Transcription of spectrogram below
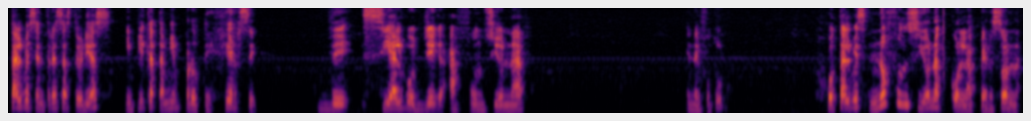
Tal vez entre esas teorías implica también protegerse de si algo llega a funcionar en el futuro. O tal vez no funciona con la persona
